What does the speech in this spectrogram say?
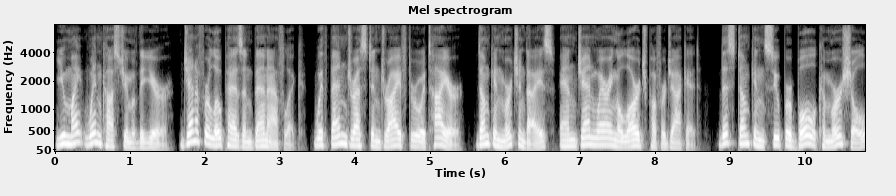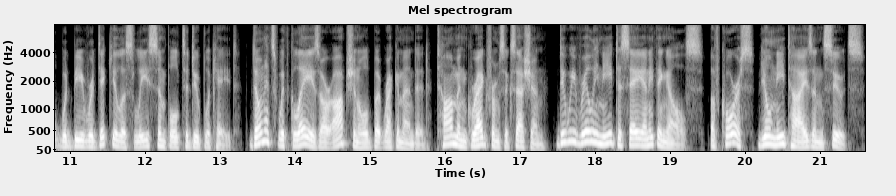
you might win Costume of the Year. Jennifer Lopez and Ben Affleck, with Ben dressed in drive-through attire, Dunkin' merchandise, and Jen wearing a large puffer jacket. This Dunkin' Super Bowl commercial would be ridiculously simple to duplicate. Donuts with glaze are optional but recommended. Tom and Greg from Succession. Do we really need to say anything else? Of course, you'll need ties and suits.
